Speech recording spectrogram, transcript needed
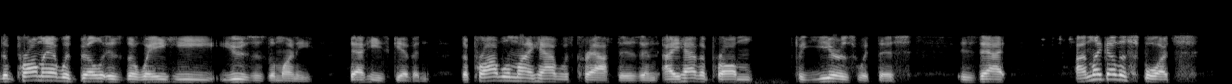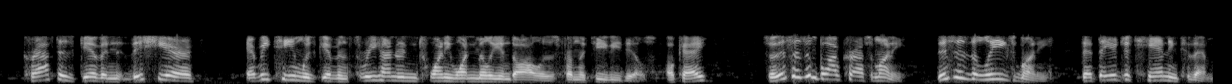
the problem I have with Bill is the way he uses the money that he's given. The problem I have with Kraft is, and I have a problem for years with this, is that unlike other sports, Kraft is given this year. Every team was given three hundred and twenty-one million dollars from the TV deals. Okay, so this isn't Bob Kraft's money. This is the league's money that they are just handing to them.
